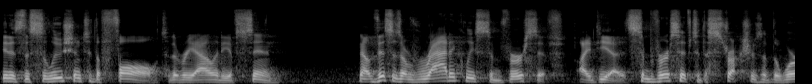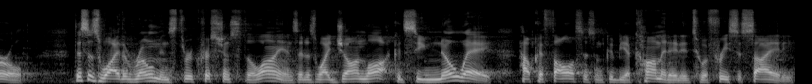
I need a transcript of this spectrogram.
It is the solution to the fall, to the reality of sin. Now, this is a radically subversive idea. It's subversive to the structures of the world. This is why the Romans threw Christians to the lions. It is why John Locke could see no way how Catholicism could be accommodated to a free society,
